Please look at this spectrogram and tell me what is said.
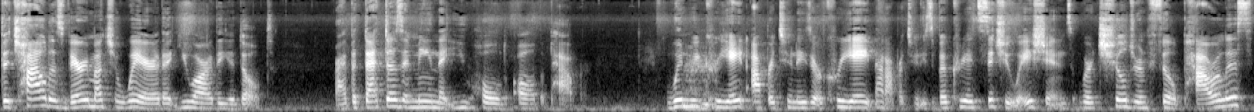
the child is very much aware that you are the adult, right? But that doesn't mean that you hold all the power. When we create opportunities or create, not opportunities, but create situations where children feel powerless,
